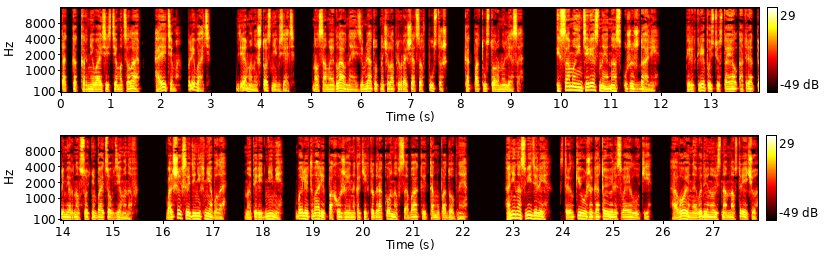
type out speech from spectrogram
так как корневая система цела, а этим плевать. Демоны, что с них взять? Но самое главное, земля тут начала превращаться в пустошь, как по ту сторону леса. И самое интересное, нас уже ждали. Перед крепостью стоял отряд примерно в сотню бойцов-демонов. Больших среди них не было, но перед ними были твари, похожие на каких-то драконов, собак и тому подобное. Они нас видели, стрелки уже готовили свои луки, а воины выдвинулись нам навстречу,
